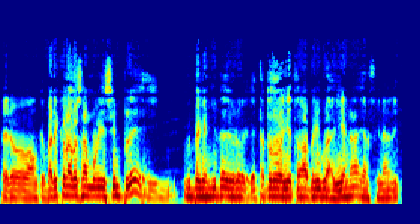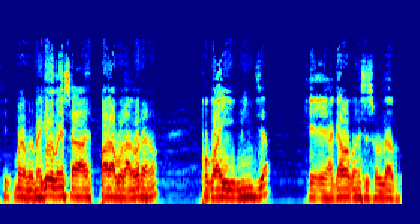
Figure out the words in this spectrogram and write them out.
Pero aunque parezca una cosa muy simple y muy pequeñita, yo creo que está todo toda la película llena y al final es que, bueno, pero me quedo con esa espada voladora, ¿no? Un poco ahí ninja que acaba con ese soldado.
